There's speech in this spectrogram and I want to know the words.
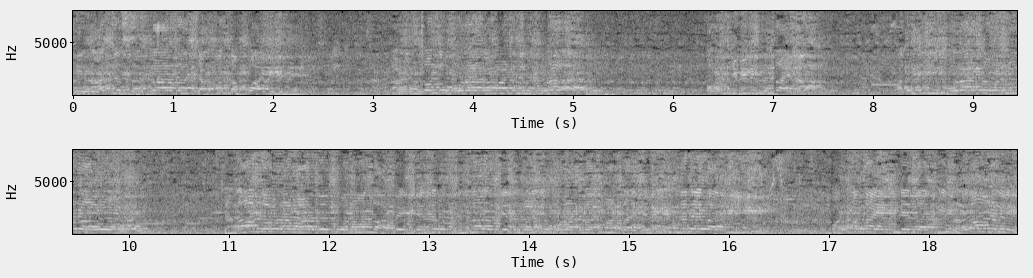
ಈ ರಾಜ್ಯ ಸರ್ಕಾರದ ಚರ್ಮ ದಪ್ಪ ಆಗಿದೆ. ನಾವು ಎಷ್ಟೊಂದು ಹೋರಾಟ ಮಾಡಿದ್ರು ಕೂಡ ಅವ್ರ ಕಿವಿಗೆ ಇಲ್ಲ. ಅದಕ್ಕೆ ಈ ಹೋರಾಟವನ್ನು ನಾವು ಜನಾಂದೋಲನ ಮಾಡಬೇಕು ಅನ್ನೋ ಒಂದು ಅಪೇಕ್ಷೆಯಿಂದ ಒಂದು ಜನರ ಕೇಂದ್ರಗಳಲ್ಲಿ ಹೋರಾಟಗಳನ್ನು ಮಾಡ್ತಾ ಇದ್ದೀವಿ ಎಂಟನೇ ತಾರೀಕಿಗೆ ಬರುವಂತ ಎಂಟನೇ ತಾರೀಕಿಗೆ ಬೆಳಗಾವಿಯಲ್ಲಿ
